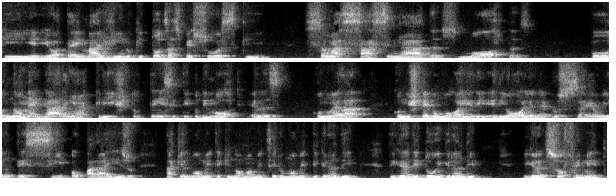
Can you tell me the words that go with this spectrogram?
Que eu até imagino que todas as pessoas que são assassinadas, mortas, por não negarem a Cristo, têm esse tipo de morte. Elas, quando ela, quando Estevão morre, ele, ele olha né, para o céu e antecipa o paraíso naquele momento em que normalmente seria um momento de grande, de grande dor e grande, e grande sofrimento.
